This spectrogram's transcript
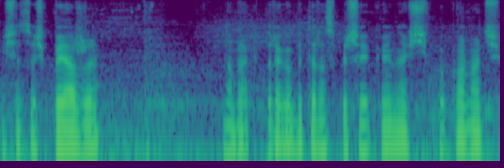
mi się coś kojarzy. Dobra, którego by teraz w pierwszej kolejności pokonać?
